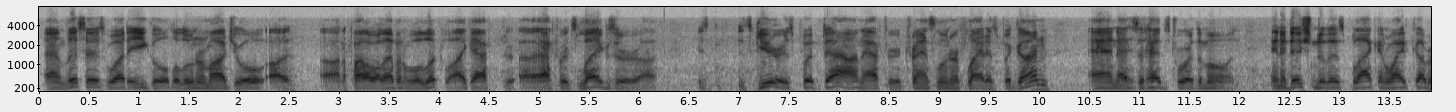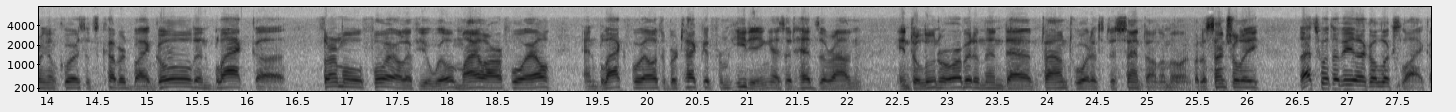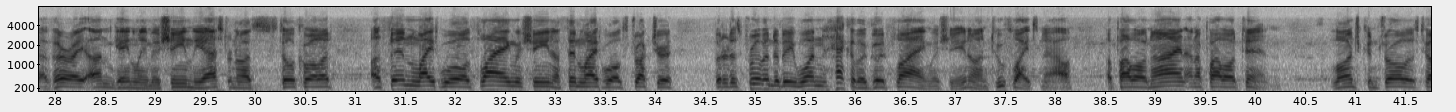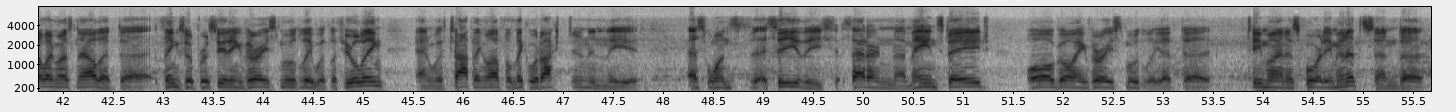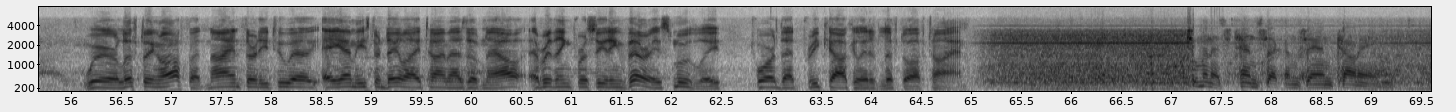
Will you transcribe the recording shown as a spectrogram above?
And this is what Eagle, the lunar module uh, on Apollo 11, will look like after, uh, after its legs are, uh, its, its gear is put down after a translunar flight has begun and as it heads toward the moon. In addition to this black and white covering, of course, it's covered by gold and black uh, thermal foil, if you will, mylar foil, and black foil to protect it from heating as it heads around into lunar orbit and then down, down toward its descent on the moon. But essentially, that's what the vehicle looks like, a very ungainly machine. The astronauts still call it a thin, light-walled flying machine, a thin, light-walled structure, but it has proven to be one heck of a good flying machine on two flights now, Apollo 9 and Apollo 10. Launch Control is telling us now that uh, things are proceeding very smoothly with the fueling and with topping off the liquid oxygen in the S1C, the Saturn uh, main stage, all going very smoothly at uh, T-minus 40 minutes, and uh, we're lifting off at 9.32 a.m. Eastern Daylight Time as of now, everything proceeding very smoothly toward that pre-calculated liftoff time. Two minutes, 10 seconds, and counting.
